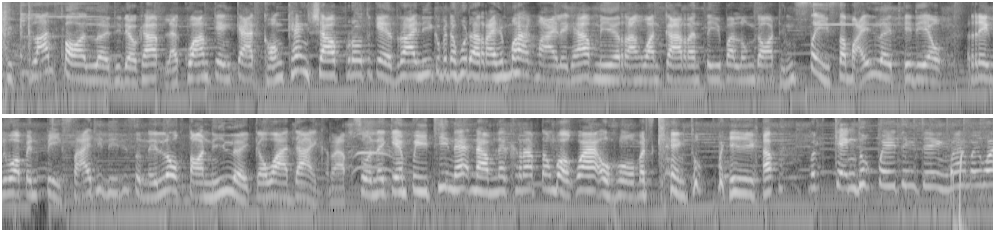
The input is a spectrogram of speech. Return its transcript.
80 ล้านปอนด์เลยทีเดียวครับ และความเก่งกาจของแข้งชาวโปรตุเกสรายนี้ก็ไม่ต้องพูดอะไรมากมายเลยครับ มีรางวัลการันตีบอลลงดอร์ถึง 4 สมัยเลยทีเดียว เรียกได้ว่าเป็นปีกซ้ายที่ดีที่สุดในโลกตอนนี้เลยก็ว่าได้ครับ ส่วนในเกมปีที่แนะนำนะครับต้องบอกว่าโอ้โหมันเก่งทุกปีครับ มันเก่งทุกปีจริงๆนะไม่ว่า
